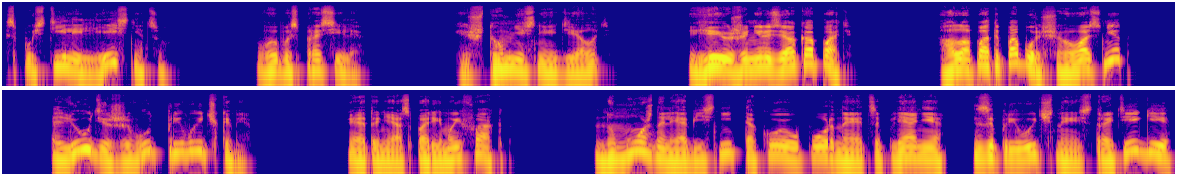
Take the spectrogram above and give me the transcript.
спустили лестницу, вы бы спросили, «И что мне с ней делать? Ей уже нельзя копать. А лопаты побольше у вас нет?» Люди живут привычками. Это неоспоримый факт. Но можно ли объяснить такое упорное цепляние за привычные стратегии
